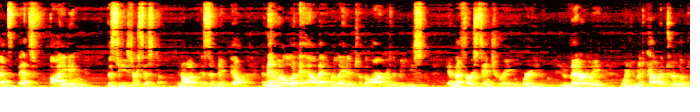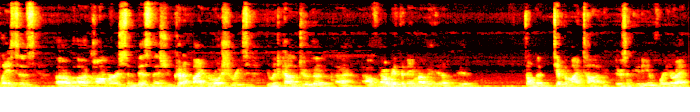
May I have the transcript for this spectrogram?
That's that's fighting the Caesar system. You know, it's a big deal. And then we'll look at how that related to the mark of the beast in the first century, where you, you literally, when you would come into the places of uh, commerce and business, you couldn't buy groceries. You would come to the, uh, I'll, I'll, get the name of it. it. It's on the tip of my tongue. There's an idiom for you, right?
